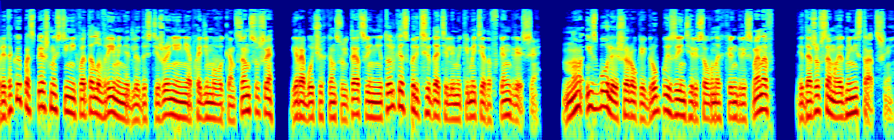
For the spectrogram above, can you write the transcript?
При такой поспешности не хватало времени для достижения необходимого консенсуса и рабочих консультаций не только с председателями комитетов в Конгрессе, но и с более широкой группой заинтересованных конгрессменов и даже в самой администрации.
